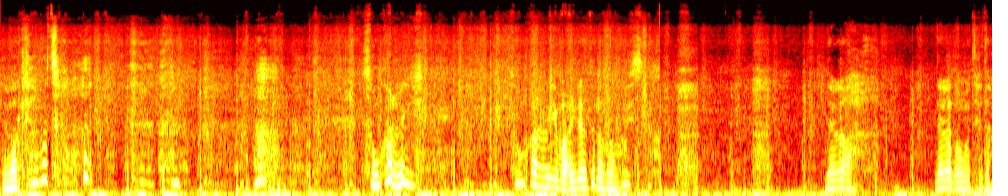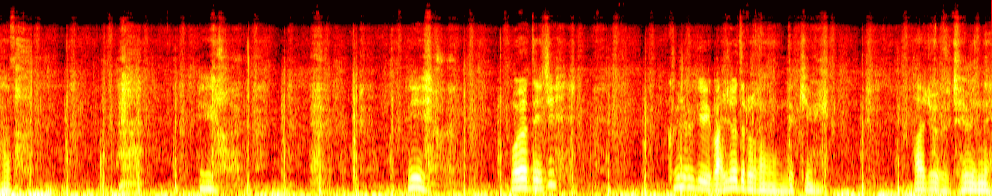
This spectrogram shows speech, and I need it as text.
내 바퀴 남았잖아 손가락이 손가락이 말려 들어가고 있어. 내가 내가 너무 대단하다. 이게 이 뭐야 되지? 근육이 말려 들어가는 느낌이 아주 재밌네.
